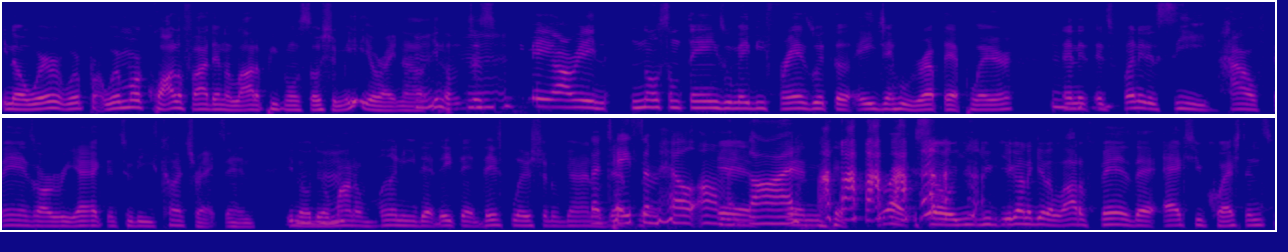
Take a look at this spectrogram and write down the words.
you know we're we're we're more qualified than a lot of people on social media right now. Mm-hmm. you know just mm-hmm. we may already know some things. We may be friends with the agent who rep that player mm-hmm. and it, it's funny to see how fans are reacting to these contracts and you know the mm-hmm. amount of money that they think this player should have gotten the Taysom Hill oh and, my god. and, right. So you, you you're gonna get a lot of fans that ask you questions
